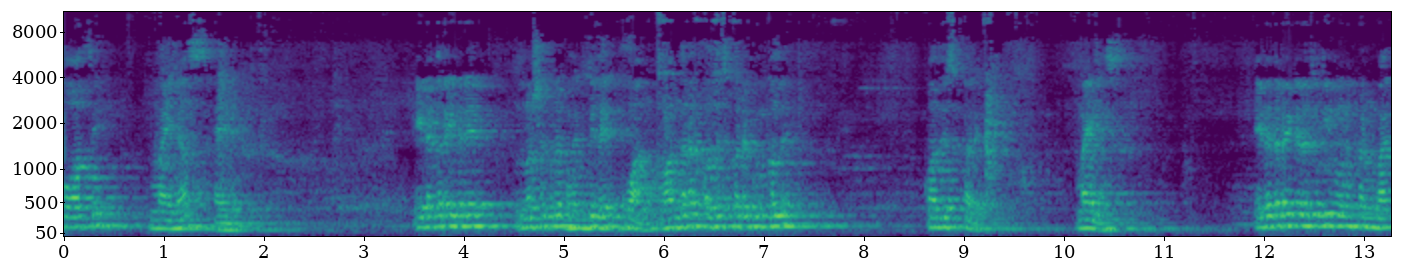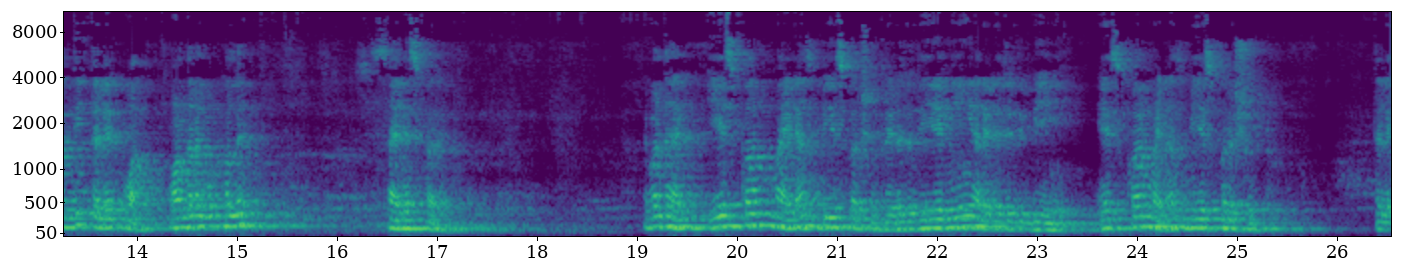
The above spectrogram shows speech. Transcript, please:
কজে মাইনাস সাইনে এটা দ্বারা এখানে লসাগুলো ভাগ দিলে ওয়ান ওয়ান দ্বারা কজ স্কোয়ারে গুণ করলে? কজ স্কোয়ারে মাইনাস এটা দ্বারা এটা যদি মনে করেন ভাগ দিই তাহলে ওয়ান ওয়ান দ্বারা গুণ করলে সাইন স্কোয়ারে এবার দেখেন A square minus B square সূত্র, এটা যদি এ নিই আর এটা যদি বি নিই এ স্কোয়ার মাইনাস বি স্কোয়ারের সূত্র। তাহলে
